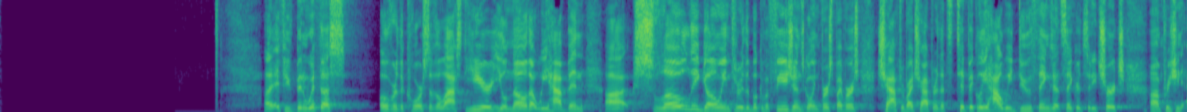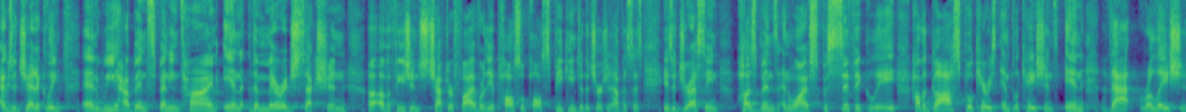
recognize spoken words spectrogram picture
Uh, if you've been with us over the course of the last year, you'll know that we have been uh, slowly going through the book of Ephesians, going verse by verse, chapter by chapter. That's typically how we do things at Sacred City Church, um, preaching exegetically. And we have been spending time in the marriage section uh, of Ephesians chapter 5, where the Apostle Paul, speaking to the church in Ephesus, is addressing husbands and wives specifically, how the gospel carries implications in that relationship.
